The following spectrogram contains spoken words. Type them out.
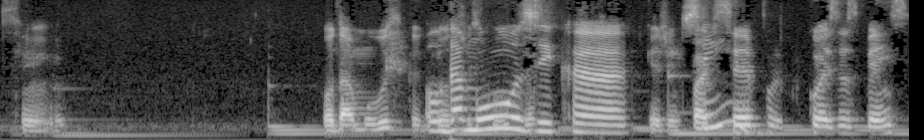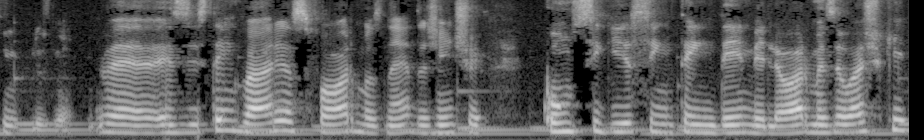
Sim. Ou da música. ou da música. Que a gente pode Sim. ser por coisas bem simples, né? É, existem várias formas, né, da gente conseguir se entender melhor, mas eu acho que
